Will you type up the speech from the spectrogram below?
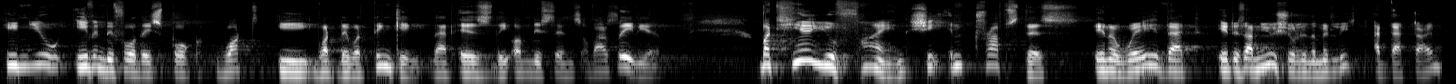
He knew even before they spoke what, he, what they were thinking. That is the omniscience of our Savior. But here you find she interrupts this in a way that it is unusual in the Middle East at that time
